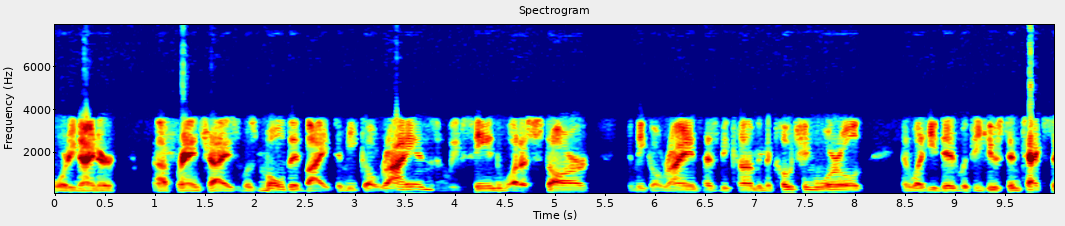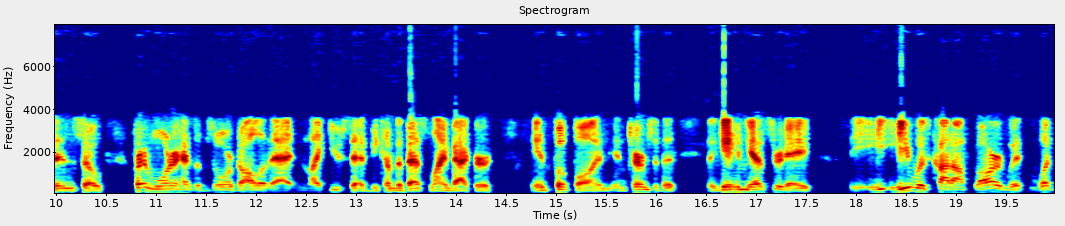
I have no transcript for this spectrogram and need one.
49er uh, franchise. Was molded by DeMeco Ryans, and we've seen what a star DeMeco Ryans has become in the coaching world, and what he did with the Houston Texans. So Fred Warner has absorbed all of that, and like you said, become the best linebacker in football. And in terms of the the game yesterday, he, he was caught off guard with what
